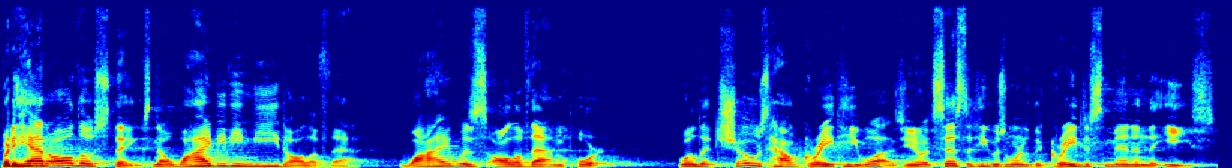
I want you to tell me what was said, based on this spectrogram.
But he had all those things. Now, why did he need all of that? Why was all of that important? Well, it shows how great he was. You know, it says that he was one of the greatest men in the East.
